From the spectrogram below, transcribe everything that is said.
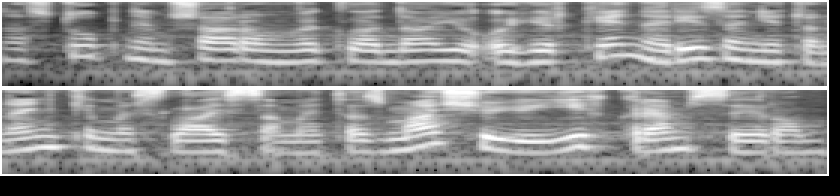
Наступним шаром викладаю огірки, нарізані тоненькими слайсами, та змащую їх крем-сиром.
